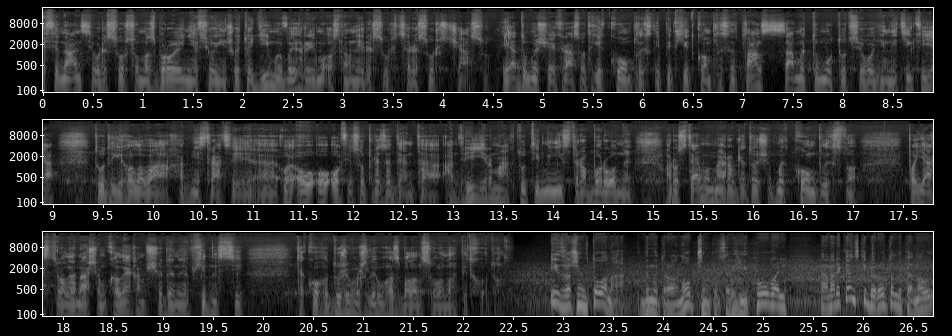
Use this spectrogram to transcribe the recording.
фінансів, ресурсом озброєння, всього іншого. І тоді ми виграємо основний ресурс це ресурс часу. Я думаю, що якраз такий комплексний підхід, комплексний план. Саме тому тут сьогодні не тільки я, тут і голова адміністрації е, офісу президента Андрій Єрмак, тут і міністр оборони Рустем Умеров, для того, щоб ми комплексно пояснювали нашим колегам щодо необхідності такого дуже важливого збалансованого підходу. Із Вашингтона Дмитро Анопченко, Сергій Коваль, американське бюро телеканалу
